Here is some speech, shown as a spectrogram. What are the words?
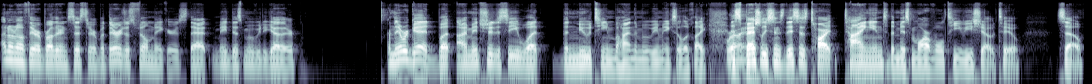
I don't know if they were brother and sister, but they were just filmmakers that made this movie together and they were good but i'm interested to see what the new team behind the movie makes it look like especially since this is tar- tying into the miss marvel tv show too. So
